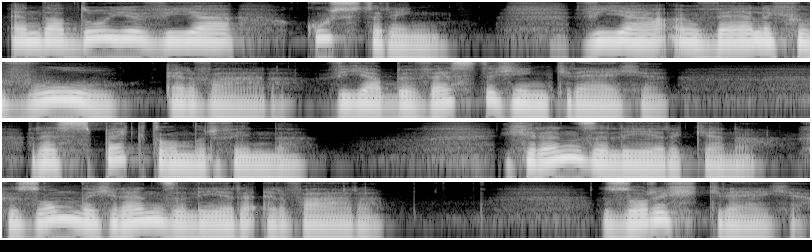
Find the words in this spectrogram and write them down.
En dat doe je via koestering, via een veilig gevoel ervaren, via bevestiging krijgen, respect ondervinden, grenzen leren kennen, gezonde grenzen leren ervaren zorg krijgen.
